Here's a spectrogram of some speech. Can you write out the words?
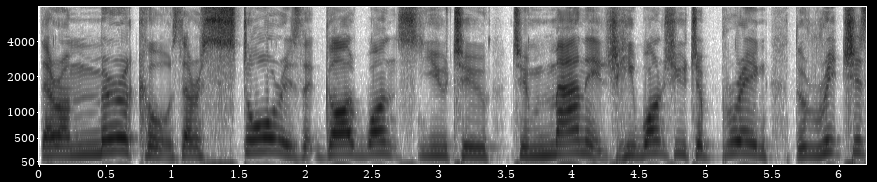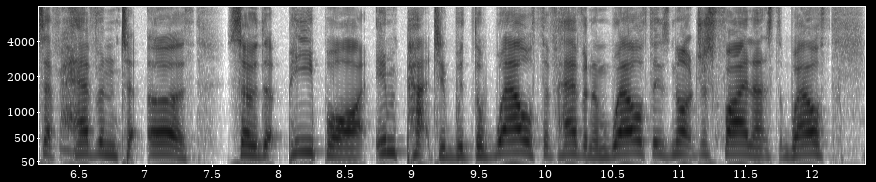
There are miracles, there are stories that God wants you to, to manage. He wants you to bring the riches of heaven to earth so that people are impacted with the wealth of heaven. And wealth is not just finance, wealth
